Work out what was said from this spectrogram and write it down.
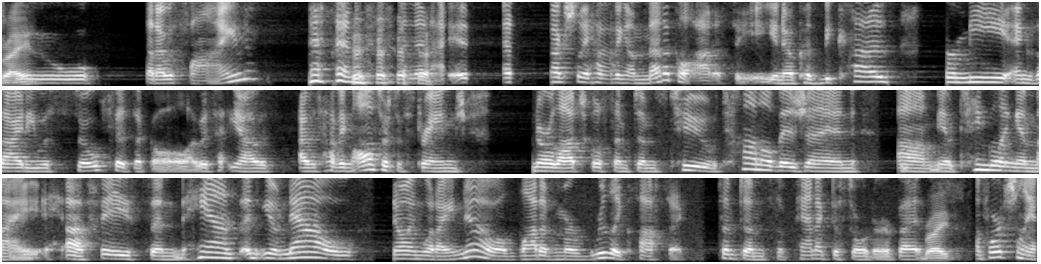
right. who said I was fine, and, and then I actually having a medical odyssey. You know, because because for me, anxiety was so physical. I was you know I was I was having all sorts of strange neurological symptoms too, tunnel vision, um, you know, tingling in my uh, face and hands, and you know now knowing what I know, a lot of them are really classic symptoms of panic disorder. But right. unfortunately,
